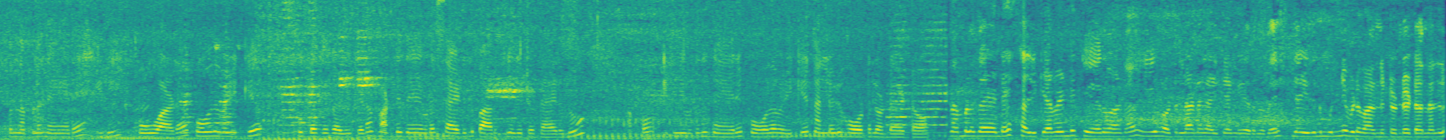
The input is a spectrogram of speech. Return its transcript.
അപ്പം നമ്മൾ നേരെ ഇനി പോവാണ്. പോകുന്ന വഴിക്ക് ഫുഡൊക്കെ കഴിക്കണം. വണ്ടി ദേ ഇവിടെ സൈഡിൽ പാർക്ക് ചെയ്തിട്ടുണ്ടായിരുന്നു. അപ്പോൾ ഇനി ഇവിടുന്ന് നേരെ പോകുന്ന വഴിക്ക് നല്ലൊരു ഹോട്ടലുണ്ട് കേട്ടോ. നമ്മൾ ഇതേണ്ട കഴിക്കാൻ വേണ്ടി കയറുവാണ്. ഈ ഹോട്ടലിലാണ് കഴിക്കാൻ കയറുന്നത്. ഞാൻ ഇതിന് മുന്നേ ഇവിടെ വന്നിട്ടുണ്ട് കേട്ടോ. നല്ല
